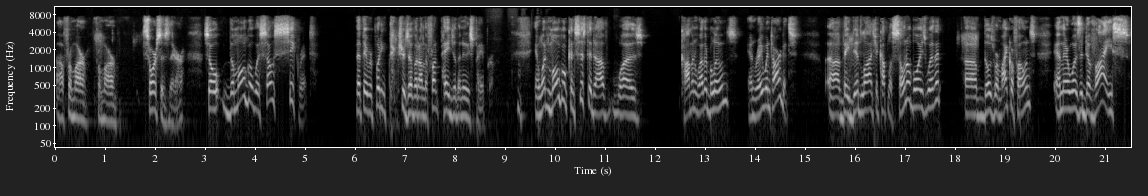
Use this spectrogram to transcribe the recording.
uh, from our from our sources there." So the mogul was so secret that they were putting pictures of it on the front page of the newspaper. and what mogul consisted of was common weather balloons and Rawin targets. Uh, they did launch a couple of sonobuoys with it. Uh, those were microphones, and there was a device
